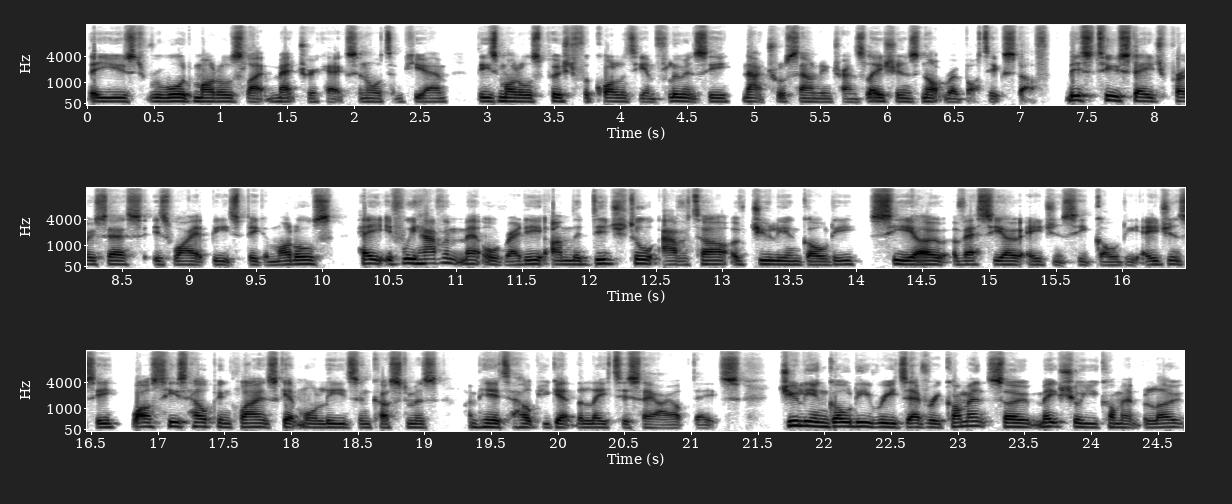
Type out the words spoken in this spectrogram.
they used reward models like MetricX and AutoMQM. These models pushed for quality and fluency, natural sounding translations, not robotic stuff. This two stage process is why it beats bigger models. Hey, if we haven't met already, I'm the digital avatar of Julian Goldie, CEO of SEO agency Goldie Agency. Whilst he's helping clients get more leads and customers, I'm here to help you get the latest AI updates. Julian Goldie reads every comment, so make sure you comment below.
